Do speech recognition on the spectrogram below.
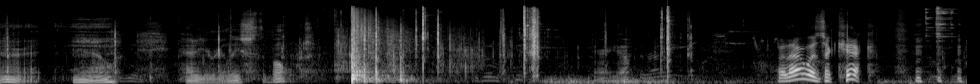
All right. Now, how do you release the bolt? There you go. Well, that was a kick.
